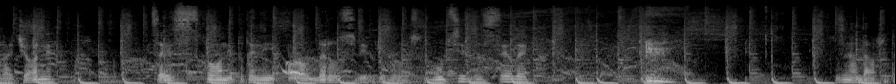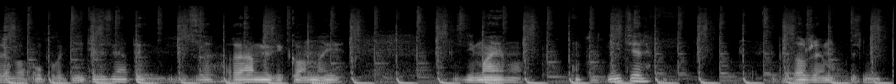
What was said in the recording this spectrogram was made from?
два чорних. Цей схований потайний о, беру собі губці засили. Згадав, що треба уплотнитель зняти з рами віконної. Знімаємо уплотнитель і продовжуємо зні-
